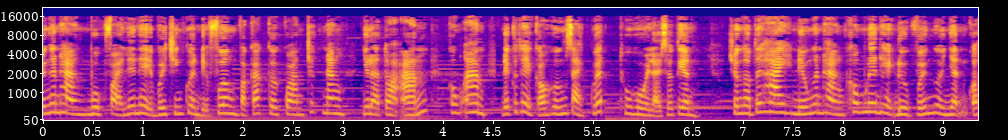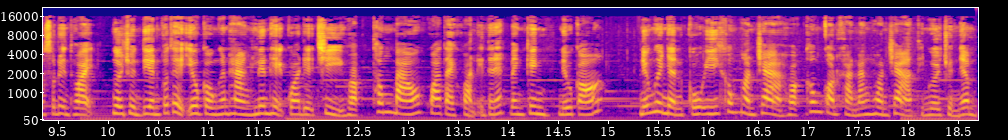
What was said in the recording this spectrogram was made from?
phía ngân hàng buộc phải liên hệ với chính quyền địa phương và các cơ quan chức năng như là tòa án, công an để có thể có hướng giải quyết thu hồi lại số tiền. Trường hợp thứ hai, nếu ngân hàng không liên hệ được với người nhận qua số điện thoại, người chuyển tiền có thể yêu cầu ngân hàng liên hệ qua địa chỉ hoặc thông báo qua tài khoản internet banking nếu có. Nếu người nhận cố ý không hoàn trả hoặc không còn khả năng hoàn trả thì người chuyển nhầm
